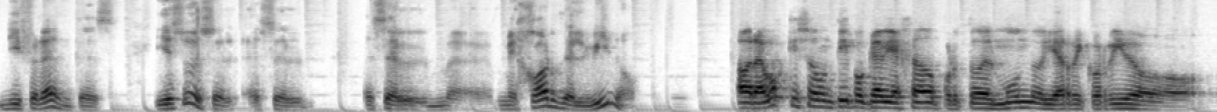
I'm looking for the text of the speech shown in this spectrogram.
diferentes. Y eso es el, es el, es el mejor del vino. Ahora, vos que sos un tipo que ha viajado por todo el mundo y ha recorrido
